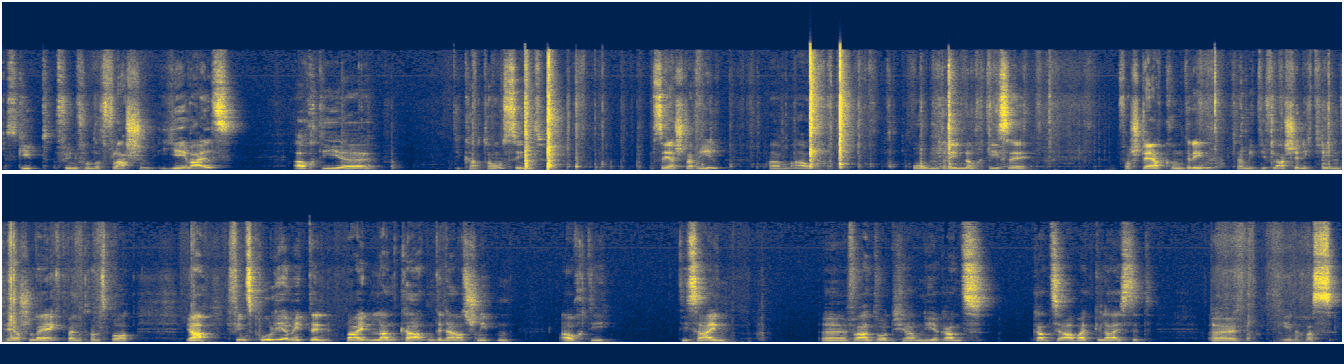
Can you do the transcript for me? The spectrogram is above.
Es gibt 500 Flaschen jeweils. Auch die, äh, die Kartons sind sehr stabil. Haben auch oben drin noch diese Verstärkung drin, damit die Flasche nicht hin und her schlägt beim Transport. Ja, ich finde es cool hier mit den beiden Landkarten, den Ausschnitten, auch die Design-Verantwortliche äh, haben hier ganz ganze Arbeit geleistet. Äh, je nach was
